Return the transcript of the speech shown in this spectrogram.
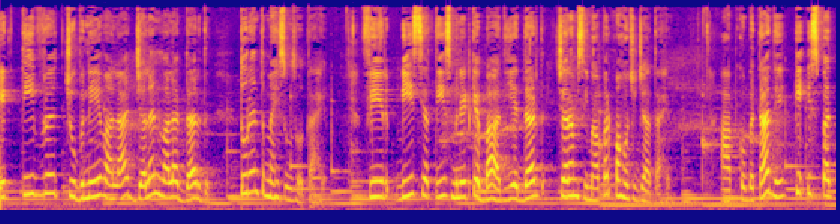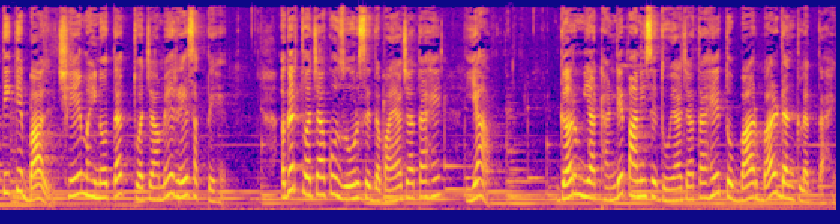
एक तीव्र चुभने वाला, जलन वाला दर्द तुरंत महसूस होता है। फिर 20 या 30 मिनट के बाद ये दर्द चरम सीमा पर पहुँच जाता है। आपको बता दें कि इस पत्ती के बाल छह महीनों तक त्वचा में रह सकते हैं। अगर त्वचा को ज़ोर से दबाया जाता है या गर्म या ठंडे पानी से धोया जाता है तो बार बार डंक लगता है।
